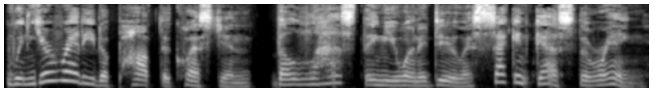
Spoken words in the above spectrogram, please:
When you're ready to pop the question, the last thing you want to do is second guess the ring.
